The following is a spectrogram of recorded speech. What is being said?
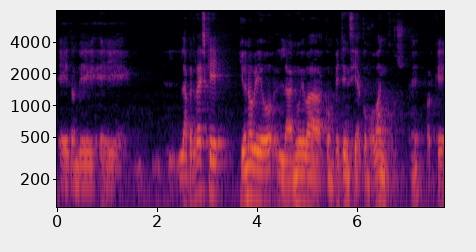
eh, donde eh, la verdad es que yo no veo la nueva competencia como bancos, ¿eh? porque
